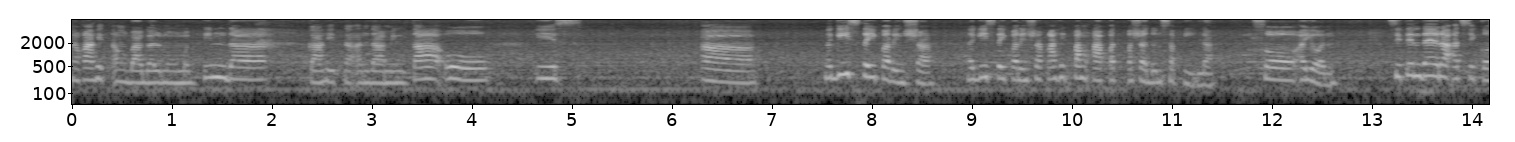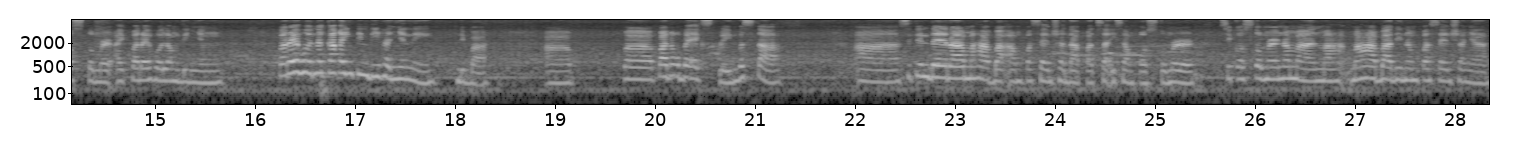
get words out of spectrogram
na kahit ang bagal mong magtinda, kahit na ang daming tao, is uh, nag stay pa rin siya. nag stay pa rin siya kahit pang-apat pa siya dun sa pila. So, ayun. Si tindera at si customer ay pareho lang din yung pareho nagkakaintindihan yan eh, 'di ba? Ah, pa, paano ko ba explain? Basta ah, si tindera mahaba ang pasensya dapat sa isang customer. Si customer naman ma- mahaba din ang pasensya niya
